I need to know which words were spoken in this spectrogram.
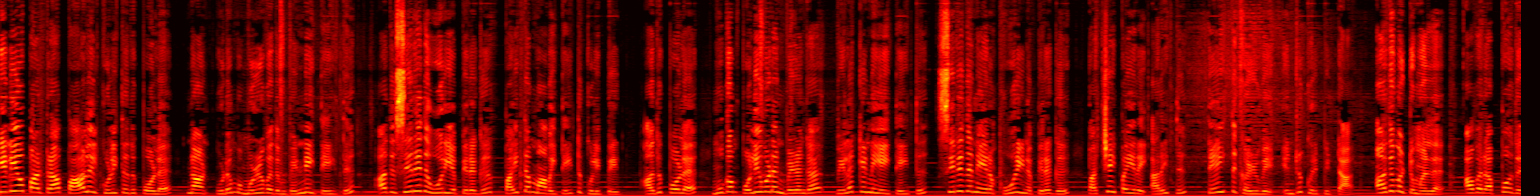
கிளியோபாட்ரா பாலில் குளித்தது போல நான் உடம்பு முழுவதும் வெண்ணெய் தேய்த்து அது சிறிது ஊறிய பிறகு பைத்தம்மாவை தேய்த்து குளிப்பேன். அதுபோல முகம் பொலிவுடன் விளங்க விளக்கெண்ணெயை தேய்த்து சிறிது நேரம் ஊறின பிறகு பச்சை பயிரை அரைத்து தேய்த்து கழுவேன் என்று குறிப்பிட்டார். அது மட்டுமல்ல அவர் அப்போது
